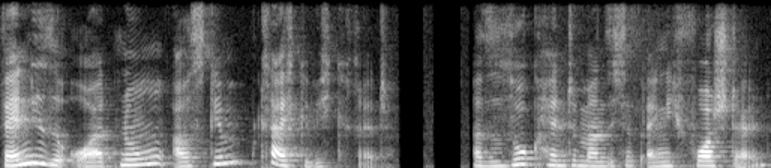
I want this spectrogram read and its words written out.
wenn diese Ordnung aus dem Gleichgewicht gerät. Also so könnte man sich das eigentlich vorstellen.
